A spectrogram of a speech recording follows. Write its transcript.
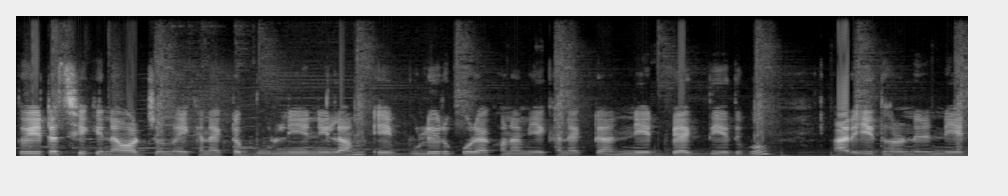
তো এটা ছেঁকে নেওয়ার জন্য এখানে একটা বুল নিয়ে নিলাম। এই বুলের উপর এখন আমি এখানে একটা নেট ব্যাগ দিয়ে দেবো। আর এই ধরনের নেট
